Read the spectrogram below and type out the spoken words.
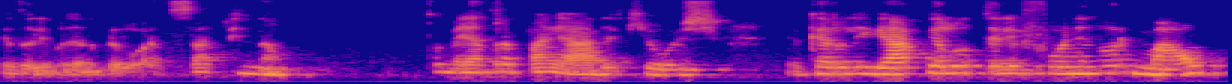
Eu tô ligando pelo WhatsApp? Não. Tô meio atrapalhada aqui hoje. Eu quero ligar pelo telefone normal,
